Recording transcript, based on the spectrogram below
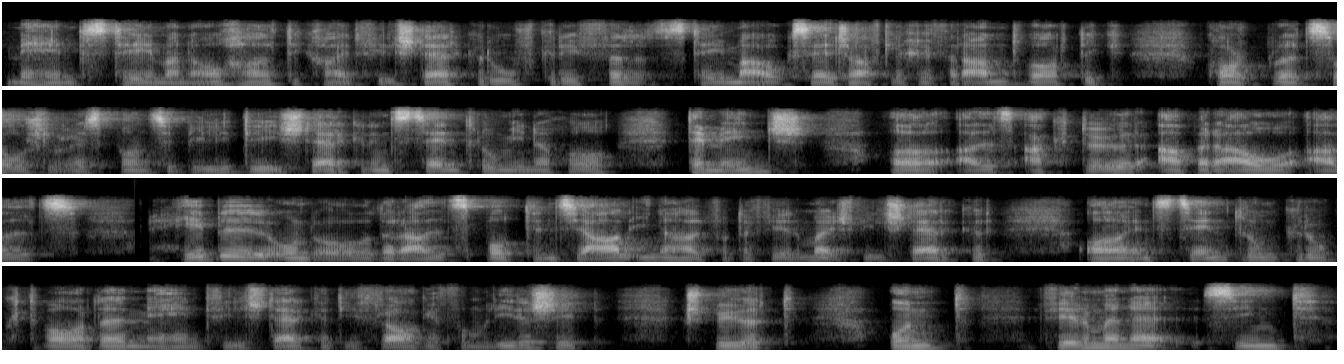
Wir haben das Thema Nachhaltigkeit viel stärker aufgegriffen, das Thema auch gesellschaftliche Verantwortung, Corporate Social Responsibility ist stärker ins Zentrum hineingekommen. Der Mensch äh, als Akteur, aber auch als Hebel und, oder als Potenzial innerhalb von der Firma ist viel stärker äh, ins Zentrum gerückt worden. Wir haben viel stärker die Frage vom Leadership gespürt und Firmen sind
